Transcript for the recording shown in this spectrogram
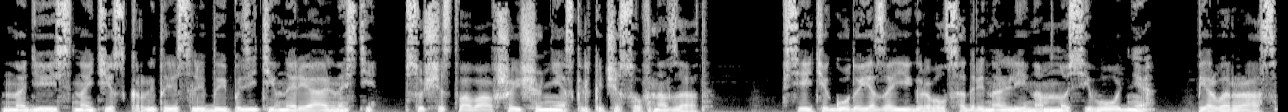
надеясь найти скрытые следы позитивной реальности, существовавшей еще несколько часов назад. Все эти годы я заигрывал с адреналином, но сегодня, первый раз,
